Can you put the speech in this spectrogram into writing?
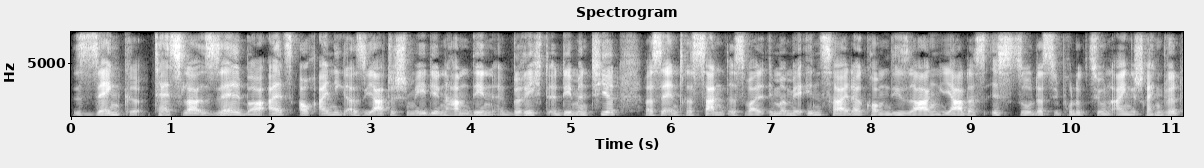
senke. Tesla selber als auch einige asiatische Medien haben den Bericht dementiert, was sehr interessant ist, weil immer mehr Insider kommen, die sagen, ja, das ist so, dass die Produktion eingeschränkt wird,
